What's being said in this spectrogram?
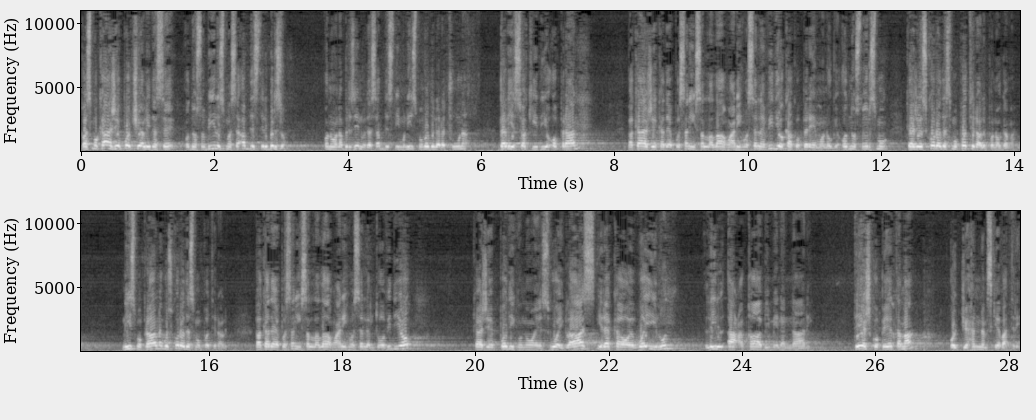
Pa smo kaže počeli da se, odnosno bili smo se abdestili brzo, ono na brzinu da se abdestimo, nismo vodili računa da li je svaki dio opran, pa kaže kada je poslanik sallallahu alaihi wa sallam vidio kako peremo noge, odnosno jer smo, kaže skoro da smo potirali po nogama, Nismo prali, nego skoro da smo potirali. Pa kada je poslanik sallallahu alaihi wa sallam to vidio, kaže, podignuo je svoj glas i rekao je, vajlun lil a'qabi minan nari. Teško petama od džahannamske vatre.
